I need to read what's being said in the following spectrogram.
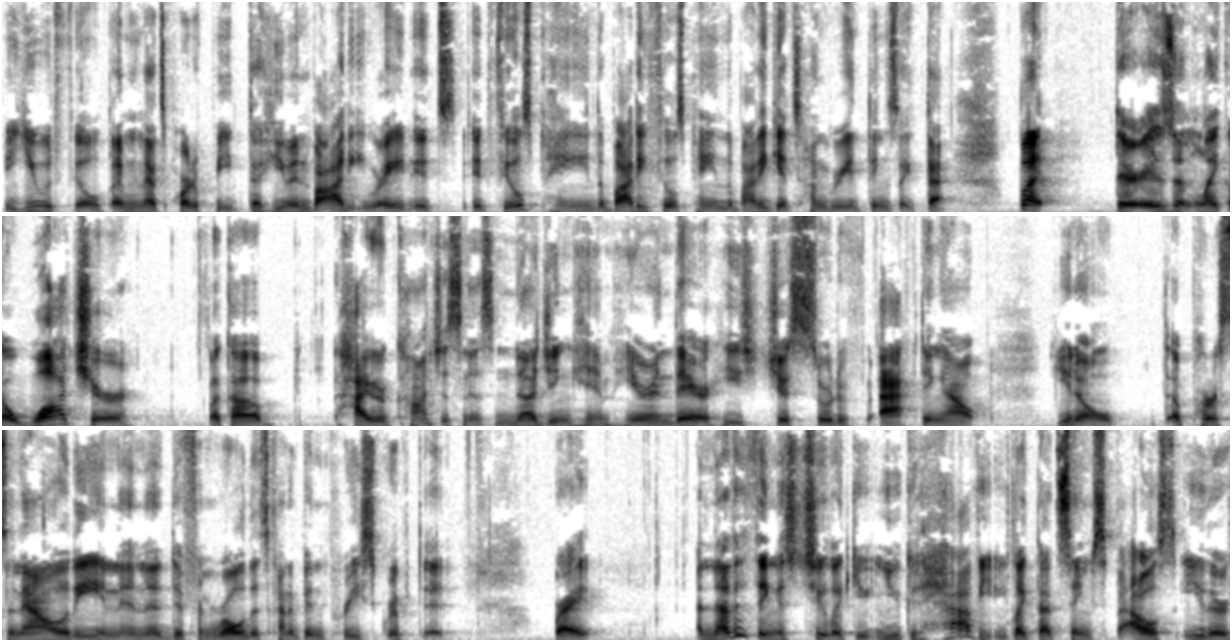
that you would feel. I mean that's part of the human body right? It's it feels pain. The body feels pain. The body gets hungry and things like that. But there isn't like a watcher like a higher consciousness nudging him here and there. He's just sort of acting out you know a personality and, and a different role that's kind of been pre-scripted right? Another thing is too, like you, you could have like that same spouse. Either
